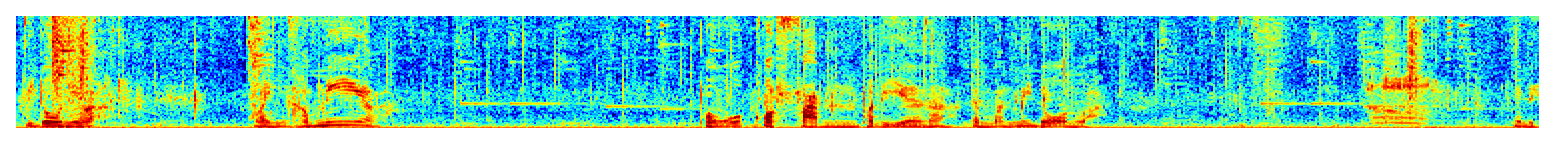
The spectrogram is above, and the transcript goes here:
ไม่โดนเยอะอะไรครับนี่ผมก็กดฟันพอดีนะ แต่มันไม่โดนว่ะดูดิ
